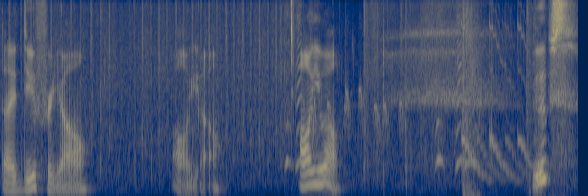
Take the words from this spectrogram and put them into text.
that I do for y'all. All y'all. All you all. Oops.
